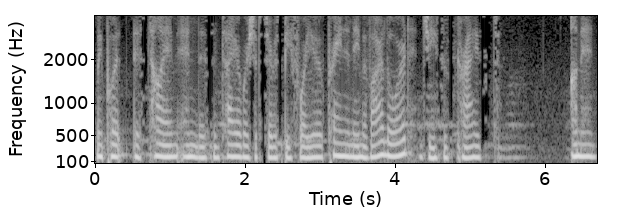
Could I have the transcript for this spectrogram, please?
We put this time and this entire worship service before you, praying in the name of our Lord, Jesus Christ. Amen.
